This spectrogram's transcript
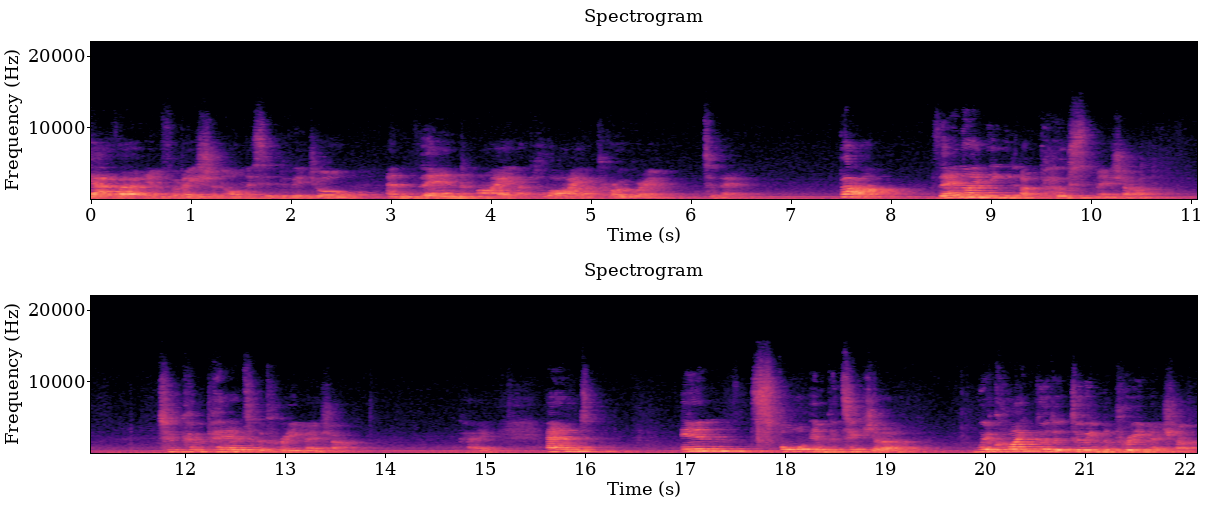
gather information on this individual and then I apply a program to them. But then I need a post-measure to compare to the pre-measure, okay? And in sport in particular, we're quite good at doing the pre-measure,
